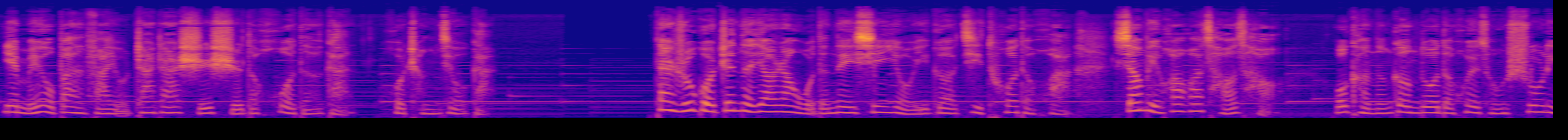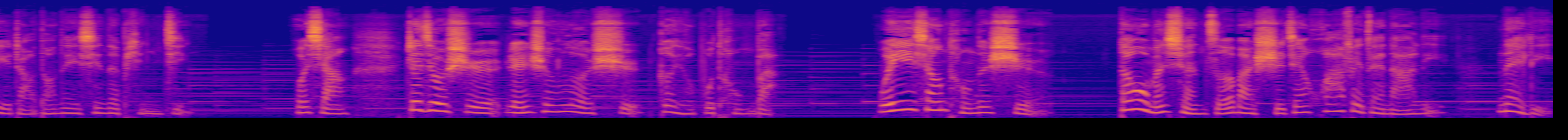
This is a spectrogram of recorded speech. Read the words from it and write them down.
也没有办法有扎扎实实的获得感或成就感。但如果真的要让我的内心有一个寄托的话，相比花花草草，我可能更多的会从书里找到内心的平静。我想，这就是人生乐事各有不同吧。唯一相同的是，当我们选择把时间花费在哪里，那里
